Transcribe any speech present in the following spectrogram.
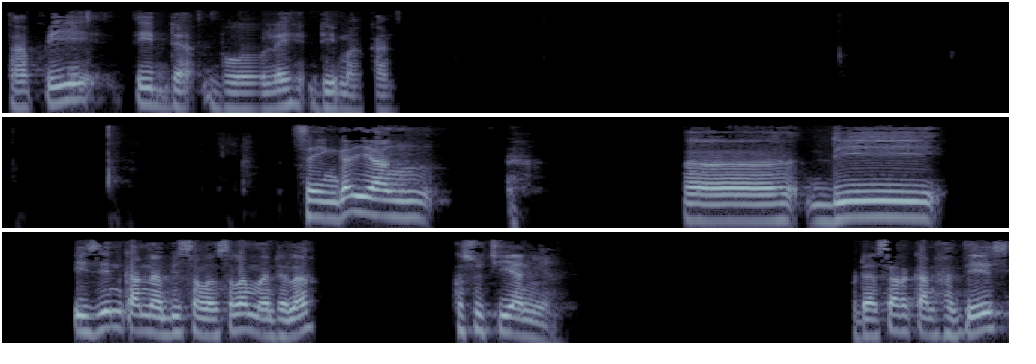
tapi tidak boleh dimakan. Sehingga yang eh, di izinkan Nabi Wasallam adalah kesuciannya. Berdasarkan hadis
